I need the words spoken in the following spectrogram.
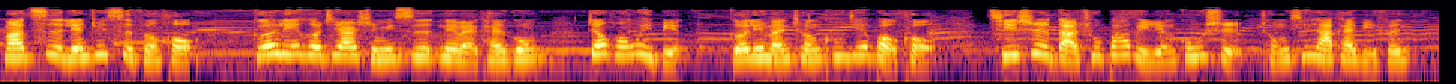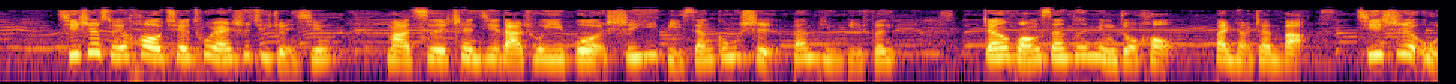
马刺连追四分后，格林和 J.R. 史密斯内外开弓，詹皇未饼。格林完成空接暴扣，骑士打出八比零攻势，重新拉开比分。骑士随后却突然失去准星，马刺趁机打出一波十一比三攻势，扳平比分。詹皇三分命中后，半场战罢，骑士五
